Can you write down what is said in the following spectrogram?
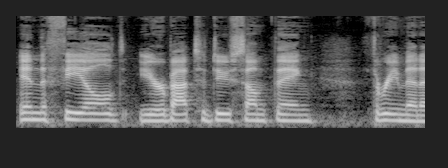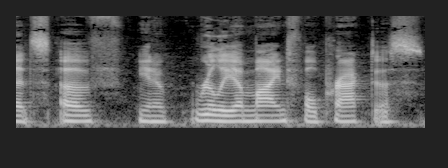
in the field, you're about to do something, three minutes of, you know, really a mindful practice.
